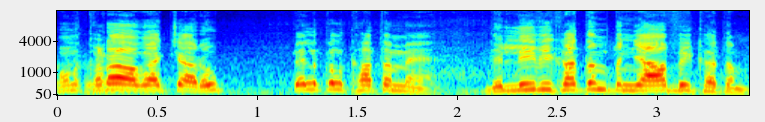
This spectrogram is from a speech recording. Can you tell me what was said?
ਹੁਣ ਖੜਾ ਹੋ ਗਿਆ ਝਾੜੂ ਬਿਲਕੁਲ ਖਤਮ ਹੈ। ਦਿੱਲੀ ਵੀ ਖਤਮ ਪੰਜਾਬ ਵੀ ਖਤਮ।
